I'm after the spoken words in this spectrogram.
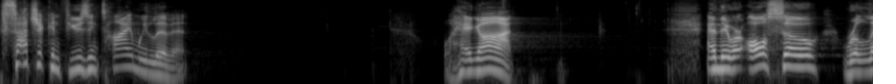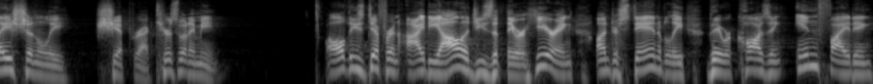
Such a confusing time we live in. Well, hang on. And they were also relationally shipwrecked. Here's what I mean. All these different ideologies that they were hearing, understandably, they were causing infighting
